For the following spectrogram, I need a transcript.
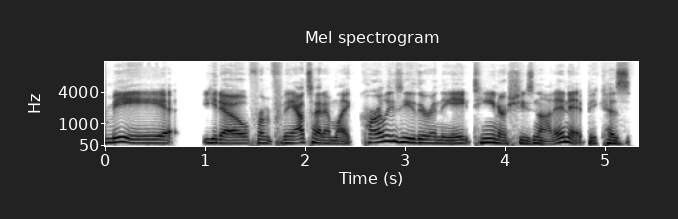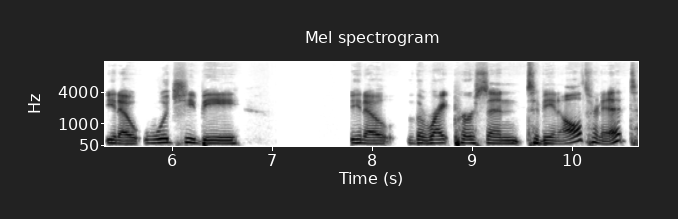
me, you know, from, from the outside, I'm like, Carli's either in the 18 or she's not in it because, you know, would she be, you know, the right person to be an alternate,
